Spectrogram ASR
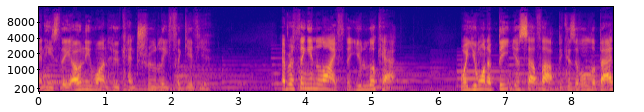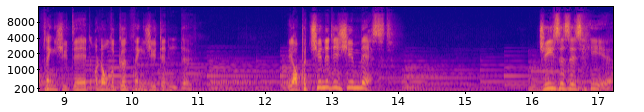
and He's the only one who can truly forgive you. Everything in life that you look at where you want to beat yourself up because of all the bad things you did and all the good things you didn't do, the opportunities you missed. Jesus is here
